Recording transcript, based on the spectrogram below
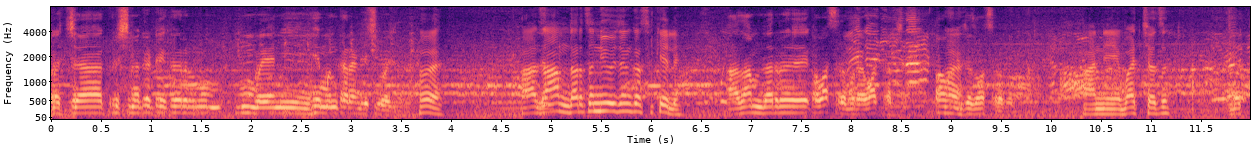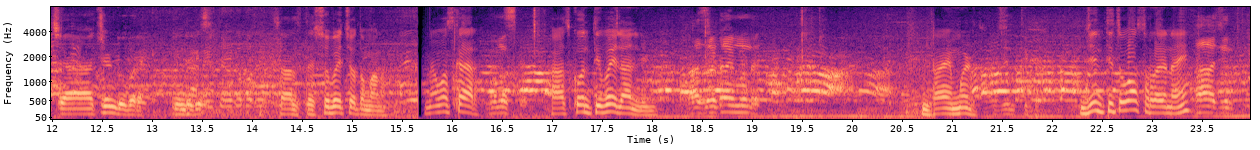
बच्चा कृष्णा कटेकर मुं- मुंबई आणि हेमंत करांडे शिवाजी. होय. आज आमदारचं नियोजन कसं केलंय? आज आमदार एका वासराबर आहे वाटार पाहुण्याच्याच आणि बच्चाचं? बच्चा चेंडू बरं आहे चालतंय. शुभेच्छा तुम्हाला. नमस्कार. नमस्कार. आज कोणती बैल आणली? आज डायमंड आहे. डायमंड? जिंतीचं वासरू आहे नाही हा? जिंती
